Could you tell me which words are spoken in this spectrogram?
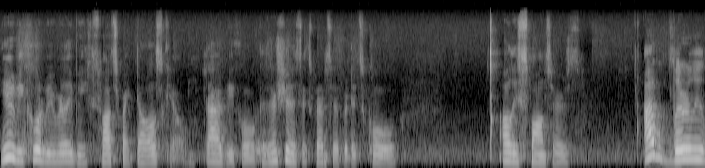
you know, it'd be cool to be really be sponsored by Dolls Kill. That would be cool because their shit is expensive, but it's cool. All these sponsors. I would literally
